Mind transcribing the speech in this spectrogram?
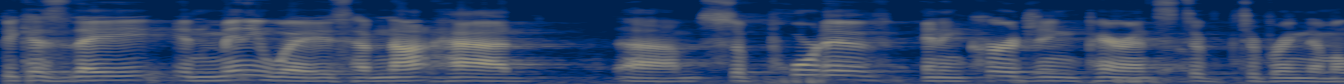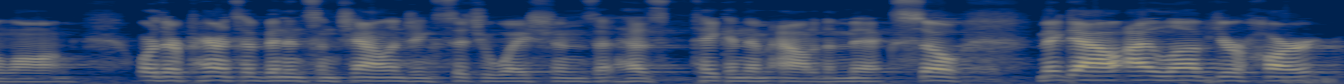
Because they, in many ways, have not had um, supportive and encouraging parents to, to bring them along. Or their parents have been in some challenging situations that has taken them out of the mix. So, McDowell, I love your heart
